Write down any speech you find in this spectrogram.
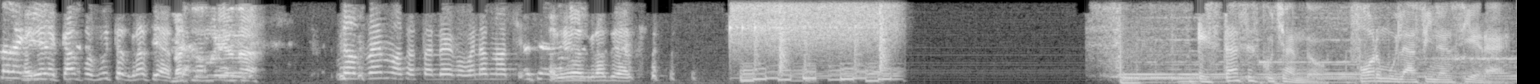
Mariana Campos, muchas gracias. Gracias, Mariana. Nos vemos, hasta luego, buenas noches. Adiós, gracias. Estás escuchando Fórmula Financiera.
